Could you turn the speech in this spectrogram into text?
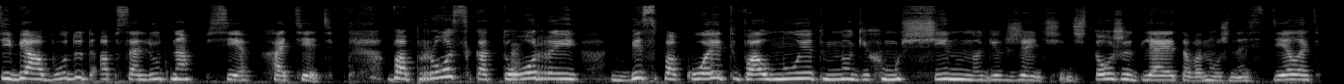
тебя будут абсолютно все хотеть. Вопрос, который беспокоит, волнует многих мужчин, многих женщин. Что же для этого нужно сделать?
